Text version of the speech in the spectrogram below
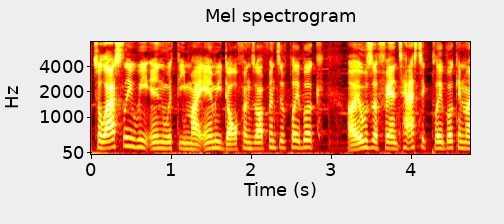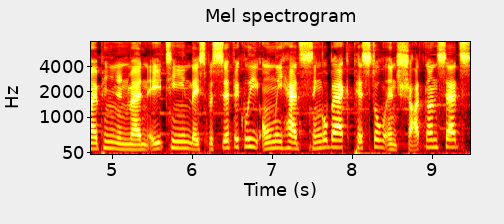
So lastly, we end with the Miami Dolphins offensive playbook. Uh, it was a fantastic playbook in my opinion in Madden 18. They specifically only had single back pistol and shotgun sets.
